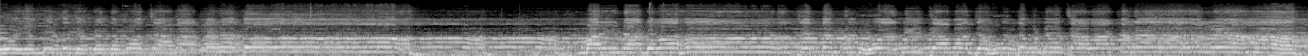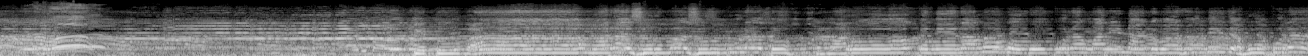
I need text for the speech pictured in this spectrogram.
કોઈ અમિત જગતમાં ચાવા કરે તો મારી નાગવાહણ ચેતન ભુવાની ચાવા જહું તમને ચાવા કરે કે તું બા મારા સુરમાં સુરપુરા તો મારો કનેરાનો ગોગોપુરા મારી નાગવાહની જહુપુરા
